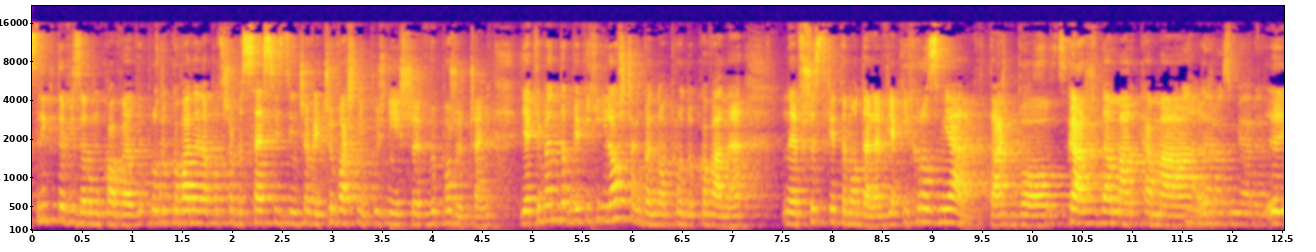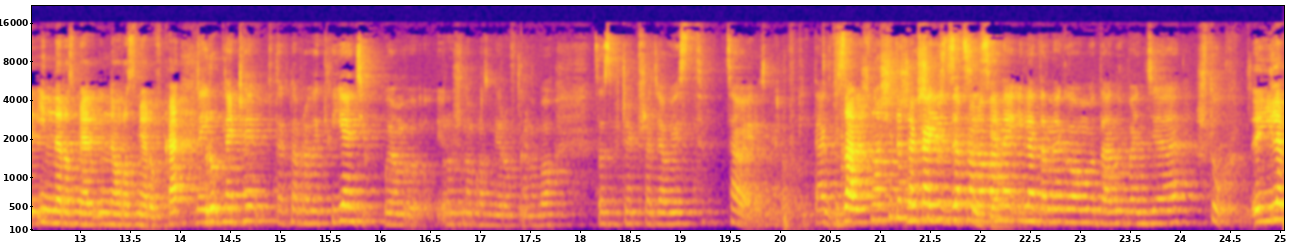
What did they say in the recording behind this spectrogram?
stricte wizerunkowe, wyprodukowane na potrzeby sesji zdjęciowej, czy właśnie późniejszych wypożyczeń, jakie będą, w jakich ilościach będą produkowane e, wszystkie te modele, w jakich rozmiarach, tak, bo każda marka ma inne rozmiary, e, inne rozmiary inną rozmiarówkę. No najczęściej tak naprawdę klienci kupują różną rozmiarówkę, no bo zazwyczaj przedział jest całej rozmiarówki, tak? W zależności też jaka jest zaplanowane, ile danego modelu będzie sztuk. Ile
